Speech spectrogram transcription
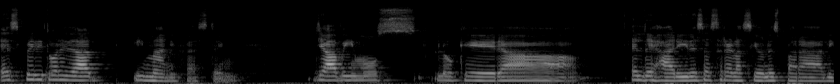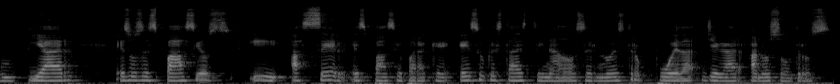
Espiritualidad y Manifesting ya vimos lo que era el dejar ir esas relaciones para limpiar esos espacios y hacer espacio para que eso que está destinado a ser nuestro pueda llegar a nosotros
